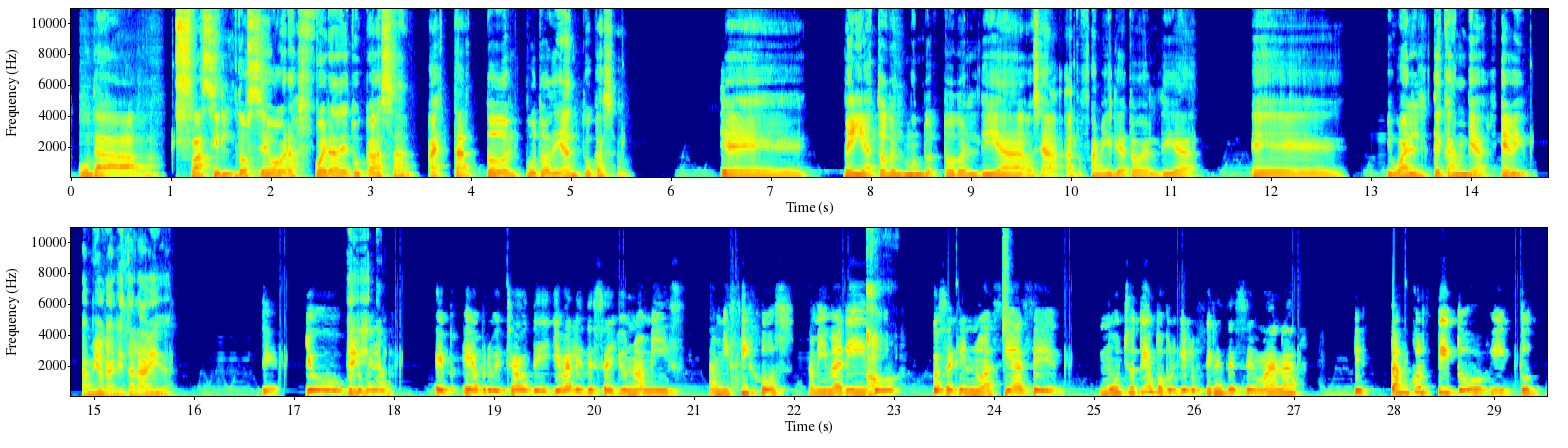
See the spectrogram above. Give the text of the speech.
puta fácil 12 horas fuera de tu casa a estar todo el puto día en tu casa. Eh, veía a todo el mundo todo el día, o sea, a tu familia todo el día. Eh, igual te cambia, heavy, cambió caleta la vida. Yo por lo Eh, menos he, he aprovechado de llevarles desayuno a mis, a mis hijos, a mi marido, Ah. cosa que no hacía hace mucho tiempo porque los fines de semana es tan cortito y tú-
